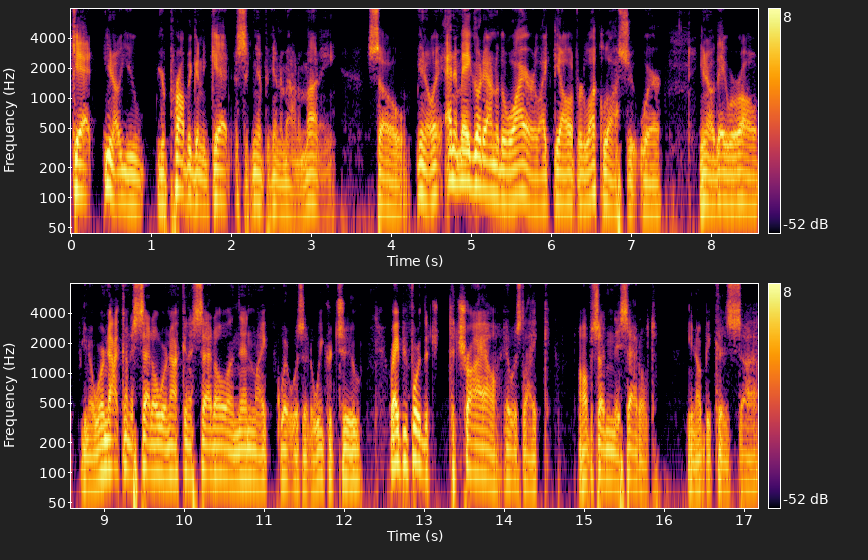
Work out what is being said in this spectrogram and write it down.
get, you know, you you're probably going to get a significant amount of money. So, you know, and it may go down to the wire like the Oliver Luck lawsuit where, you know, they were all, you know, we're not going to settle, we're not going to settle. And then, like, what was it, a week or two, right before the, the trial, it was like all of a sudden they settled, you know, because, uh,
